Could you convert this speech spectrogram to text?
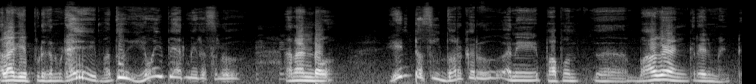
అలాగే ఎప్పుడు కనుక హే మధు ఏమైపోయారు మీరు అసలు? అని అనడం. ఏంటి అసలు దొరకరు? అని పాపం బాగా ఎంకరేజ్మెంట్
